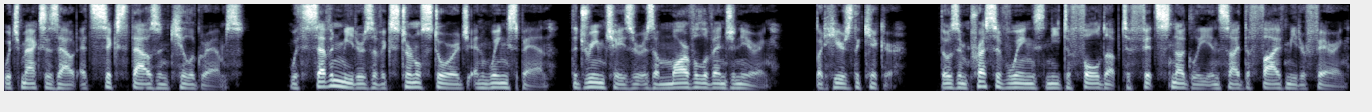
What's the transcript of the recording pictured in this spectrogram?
which maxes out at 6,000 kilograms. With 7 meters of external storage and wingspan, the Dream Chaser is a marvel of engineering. But here's the kicker. Those impressive wings need to fold up to fit snugly inside the 5-meter fairing,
